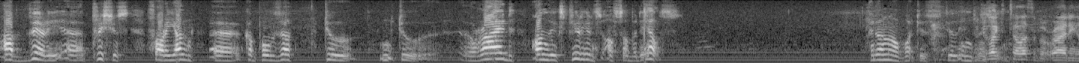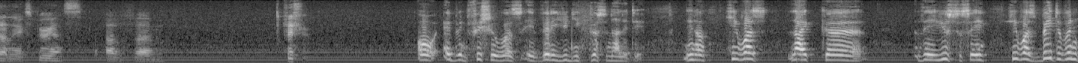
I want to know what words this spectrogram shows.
are very uh, precious for a young uh, composer to to ride on the experience of somebody else. I don't know what is still interesting. Would you like to tell us about riding on the experience of um, Fischer? Oh, Edwin Fischer was a very unique personality. You know, he was like uh, they used to say, he was Beethoven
